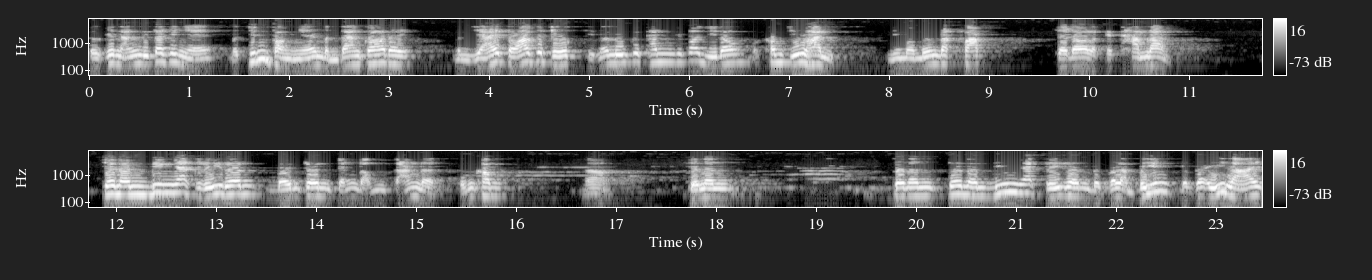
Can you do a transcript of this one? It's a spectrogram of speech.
từ cái nặng đi tới cái nhẹ. Mà chính phần nhẹ mình đang có đây mình giải tỏa cái trượt thì nó luôn cái thanh chứ có gì đâu mà không chịu hành. Nhưng mà muốn đắc pháp cho đó là cái tham lam. Cho nên biên nhắc rỉ rên bên trên chẳng động tản nền cũng không. Đó. cho nên cho nên cho nên biến nhắc rỉ rên đừng có làm biến đừng có ý lại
